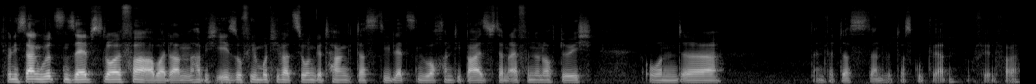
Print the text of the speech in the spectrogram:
ich will nicht sagen, wird es ein Selbstläufer, aber dann habe ich eh so viel Motivation getankt, dass die letzten Wochen, die beiße ich dann einfach nur noch durch. Und äh, dann wird das, dann wird das gut werden, auf jeden Fall.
